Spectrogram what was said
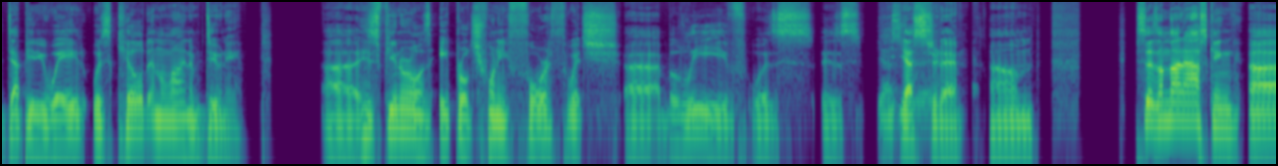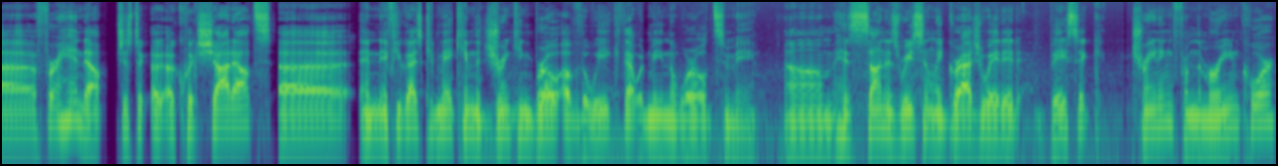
Deputy Wade was killed in the line of duty. Uh, his funeral is April 24th, which uh, I believe was is Yesterday. yesterday. Um, says, I'm not asking uh, for a handout, just a, a, quick shout out. Uh, and if you guys could make him the drinking bro of the week, that would mean the world to me. Um, his son has recently graduated basic training from the Marine Corps.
